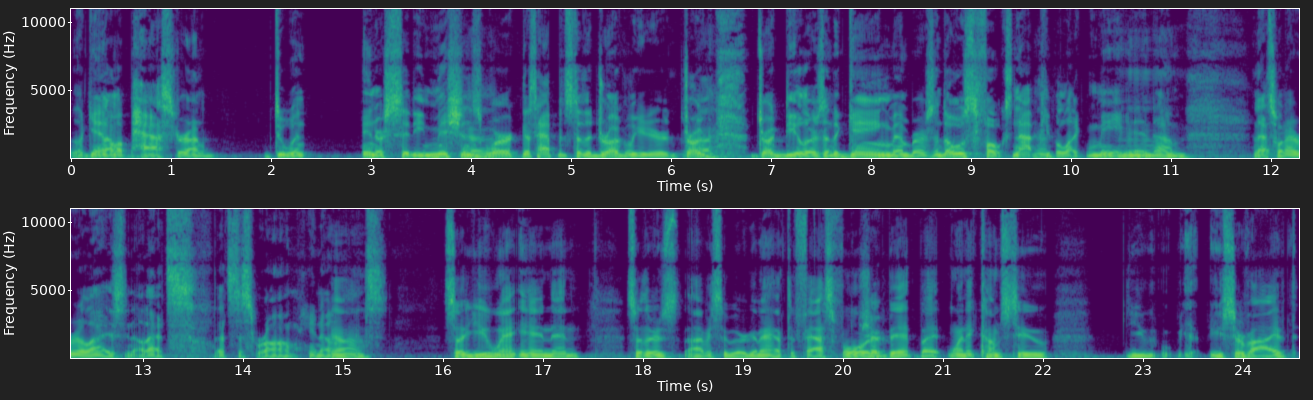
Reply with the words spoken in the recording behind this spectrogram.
Again, I'm a pastor. I'm doing inner city missions yeah. work. This happens to the drug leader, drug uh. drug dealers, and the gang members, and those folks, not yeah. people like me. Mm. And, um, and that's when I realized, you know, that's that's just wrong. You know, yeah. So you went in and so there's obviously we are going to have to fast forward sure. a bit, but when it comes to you, you survived.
